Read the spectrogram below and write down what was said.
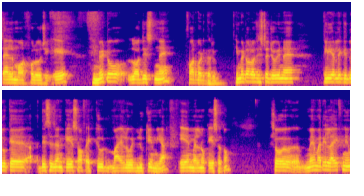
cell morphology એ હિમેટોલોજિસ્ટને ફોરવર્ડ કર્યું. હિમેટોલોજિસ્ટે જોઈને ક્લિયરલી કીધું કે this is an case of acute myeloid leukemia એએમએલનો કેસ હતો. સો મેં મારી લાઈફની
